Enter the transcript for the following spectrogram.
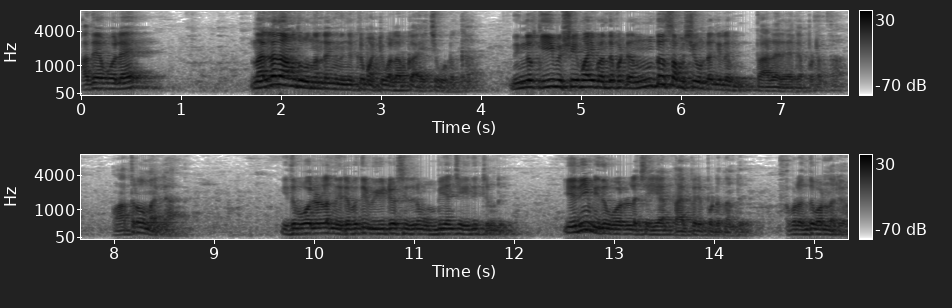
അതേപോലെ നല്ലതാണ് തോന്നുന്നുണ്ടെങ്കിൽ നിങ്ങൾക്ക് മറ്റു പലർക്കും അയച്ചു കൊടുക്കാം. നിങ്ങൾക്ക് ഈ വിഷയവുമായി ബന്ധപ്പെട്ട് എന്ത് സംശയം ഉണ്ടെങ്കിലും താഴെ രേഖപ്പെടുത്താം. മാത്രവുമല്ല ഇതുപോലുള്ള നിരവധി വീഡിയോസ് ഇതിനു മുമ്പ് ഞാൻ ചെയ്തിട്ടുണ്ട്. ഇനിയും ഇതുപോലുള്ള ചെയ്യാൻ താല്പര്യപ്പെടുന്നുണ്ട്. അപ്പോൾ എന്ത് പറഞ്ഞല്ലോ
